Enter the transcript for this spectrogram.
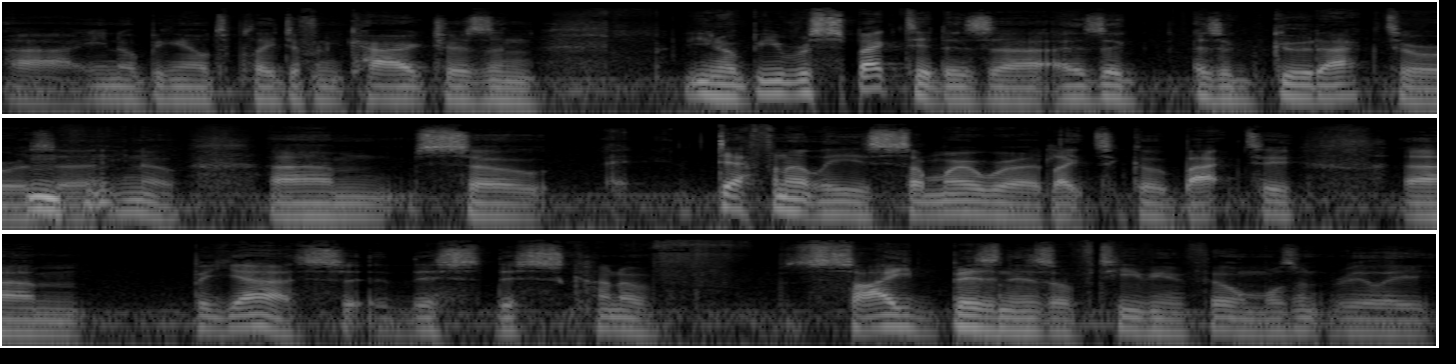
uh, you know being able to play different characters and you know be respected as a as a as a good actor or as Mm-hmm. a you know. Um, so uh, definitely is somewhere where I'd like to go back to. Um, but yes, this this kind of side business of TV and film wasn't really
